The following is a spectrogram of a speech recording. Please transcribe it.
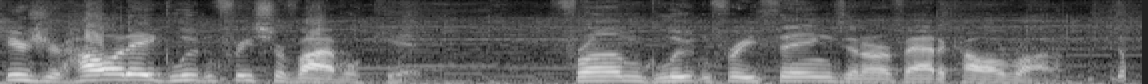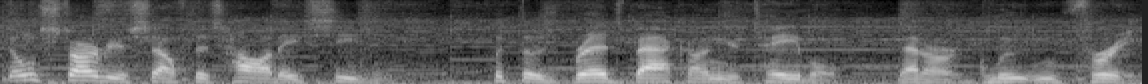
Here's your holiday gluten-free survival kit from Gluten Free Things in Arvada, Colorado. Don't starve yourself this holiday season. Put those breads back on your table that are gluten-free.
